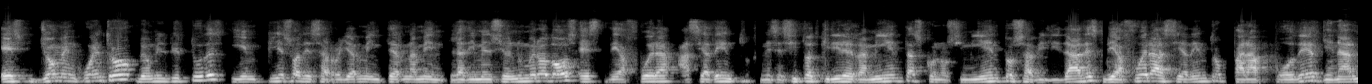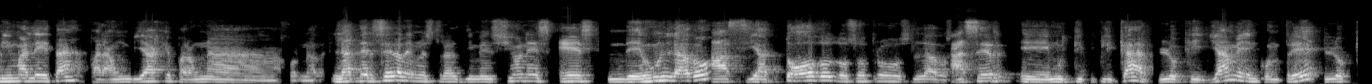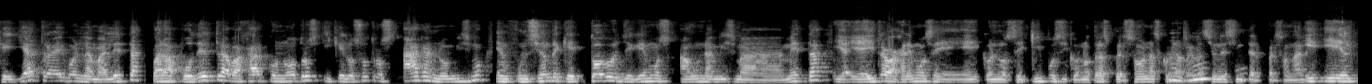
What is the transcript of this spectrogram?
es yo me encuentro, veo mis virtudes y empiezo a desarrollarme internamente. La dimensión número dos es de afuera hacia adentro. Necesito adquirir herramientas, conocimientos, habilidades de afuera hacia adentro para poder llenar mi maleta para un viaje, para una jornada. La tercera de nuestras dimensiones es de un lado hacia todos los otros lados, hacer eh, multiplicar lo que ya me encontré, lo que ya traigo en la maleta para poder trabajar con otros y que los otros hagan lo mismo en función de que todos lleguemos a una misma meta y, ahí trabajaremos eh, con los equipos y con otras personas, con las relaciones interpersonales. Y, el,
